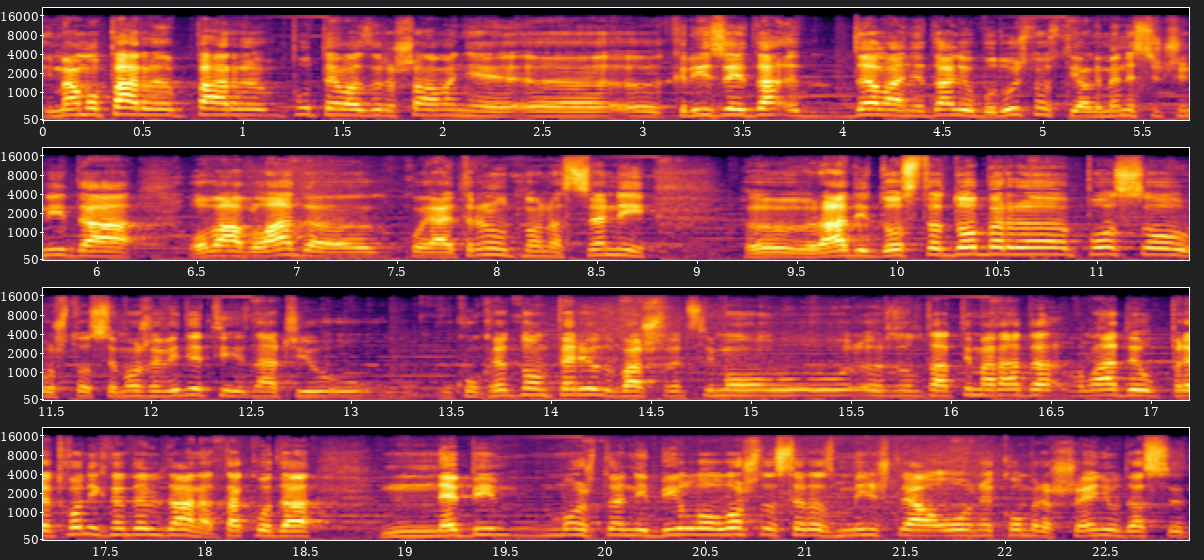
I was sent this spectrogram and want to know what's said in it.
imamo par, par puteva za rešavanje uh, krize i da, delanje dalje u budućnosti, ali mene se čini da ova vlada koja je trenutno na sceni uh, E, radi dosta dobar e, posao, što se može vidjeti znači, u, u konkretnom periodu, baš recimo u rezultatima rada vlade u prethodnih nedelju dana, tako da ne bi možda ni bilo loše da se razmišlja o nekom rešenju da se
